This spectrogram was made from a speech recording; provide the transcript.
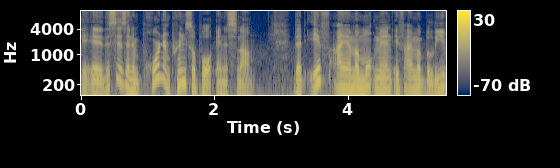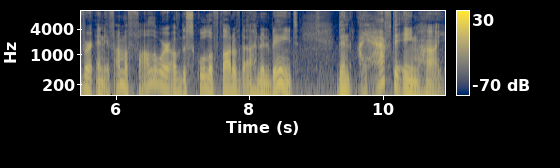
this is an important principle in Islam. That if I am a mu'min, if I'm a believer, and if I'm a follower of the school of thought of the Ahlul Bayt, then I have to aim high.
